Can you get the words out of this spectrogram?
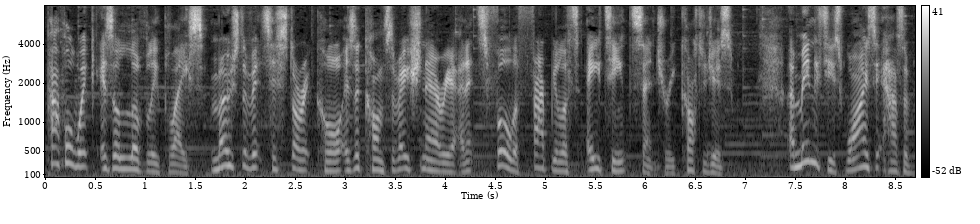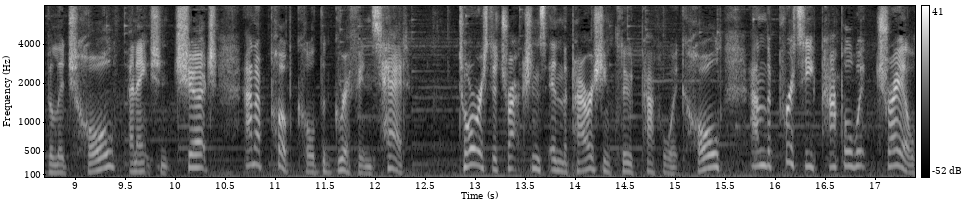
Papplewick is a lovely place. Most of its historic core is a conservation area and it's full of fabulous 18th century cottages. Amenities wise, it has a village hall, an ancient church, and a pub called the Griffin's Head. Tourist attractions in the parish include Papplewick Hall and the pretty Papplewick Trail,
